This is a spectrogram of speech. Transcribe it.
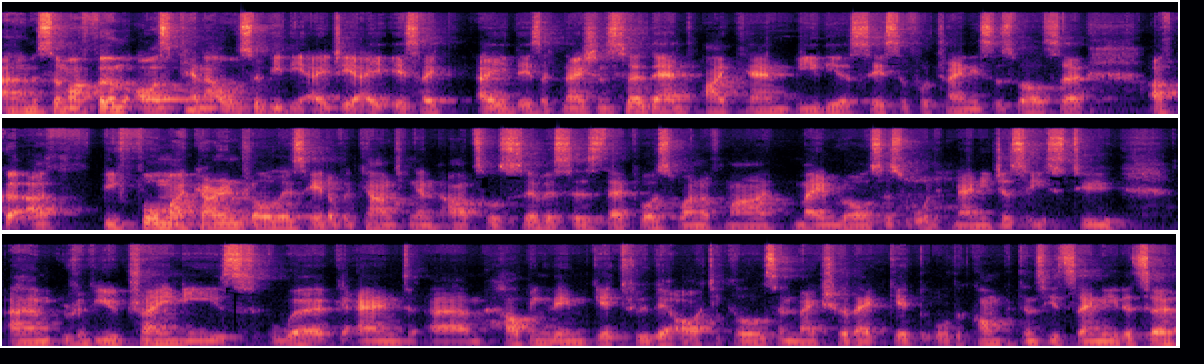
Um, so my firm asked, can I also be the AGA designation so that I can be the assessor for trainees as well? So I've got I've before my current role as head of accounting and outsourced services, that was one of my main roles as audit managers is to um, review trainees' work and um, helping them get through their articles and make sure they get all the competencies they needed. So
